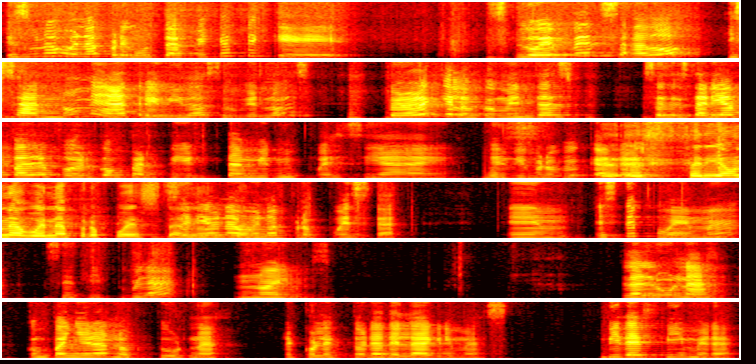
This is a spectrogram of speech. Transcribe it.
Es una buena pregunta. Fíjate que lo he pensado, quizá no me he atrevido a subirlos, pero ahora que lo comentas, estaría padre poder compartir también mi poesía en, mi pues, propio canal. sería una buena propuesta. Sería una buena propuesta. Em, este poema se titula No hay luz. La luna, compañera nocturna, recolectora de lágrimas, vida efímera,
